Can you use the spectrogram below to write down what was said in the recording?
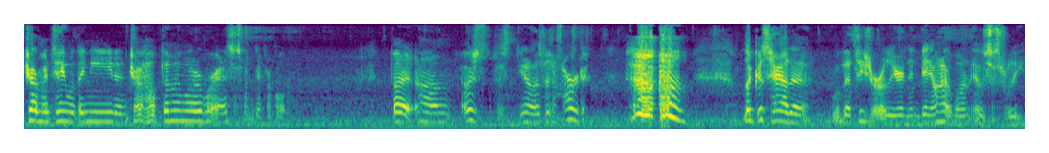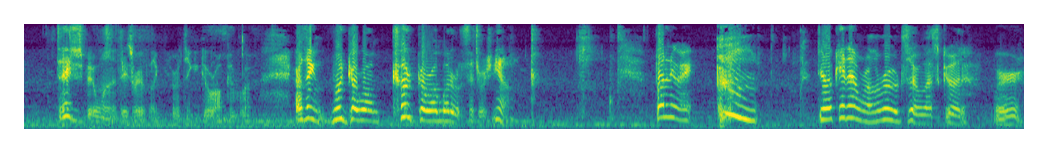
try to maintain what they need and try to help them and whatever, and it's just been difficult. But um, it was just, you know, it's been hard. Lucas had a well that seizure earlier, and then Daniel had one. It was just really today's just been one of the days where like everything could go wrong, could go wrong. Everything would go wrong, could go wrong, whatever the situation, you know. But anyway, doing okay now. We're on the road, so that's good. We're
